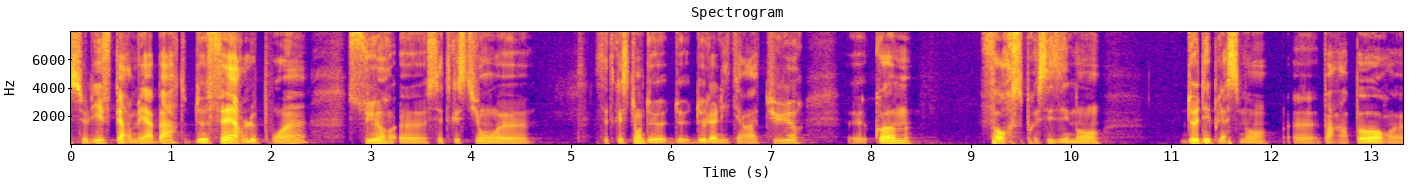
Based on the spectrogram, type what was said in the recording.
ce livre permet à Barthes de faire le point sur cette question, cette question de, de la littérature comme force précisément de déplacement euh, par rapport, euh,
